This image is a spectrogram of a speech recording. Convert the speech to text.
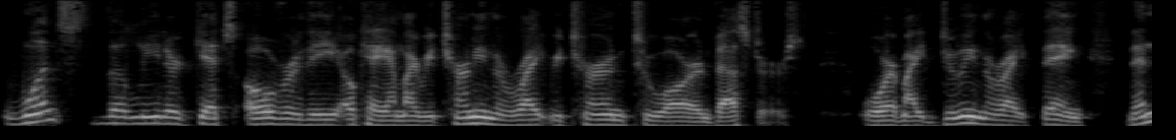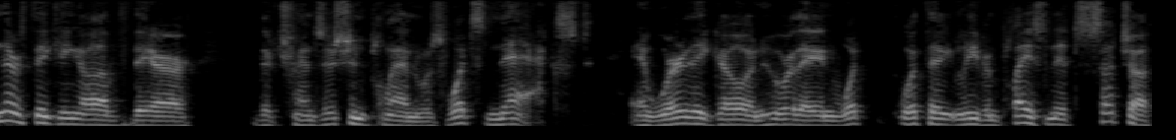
once the leader gets over the, okay, am I returning the right return to our investors? Or am I doing the right thing? Then they're thinking of their, the transition plan was what's next and where do they go and who are they and what what they leave in place and it's such a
